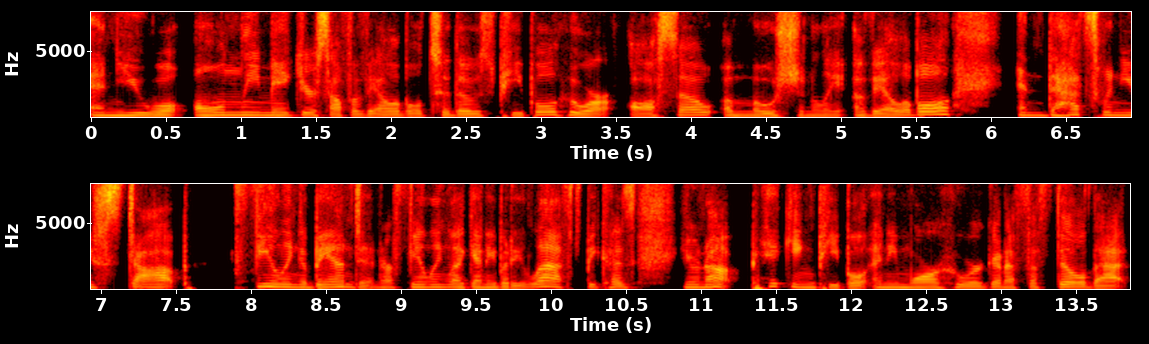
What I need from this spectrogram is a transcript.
and you will only make yourself available to those people who are also emotionally available. And that's when you stop feeling abandoned or feeling like anybody left because you're not picking people anymore who are going to fulfill that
